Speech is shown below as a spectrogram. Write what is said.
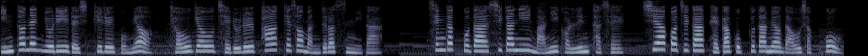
인터넷 요리 레시피를 보며 겨우겨우 재료를 파악해서 만들었습니다. 생각보다 시간이 많이 걸린 탓에 시아버지가 배가 고프다며 나오셨고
